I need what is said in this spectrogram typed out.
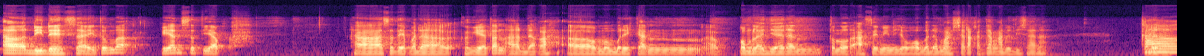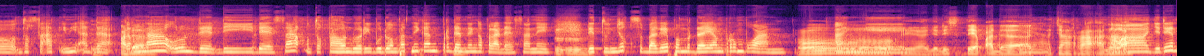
eh, di desa itu Mbak Pian setiap eh, setiap ada kegiatan adakah eh, memberikan eh, pembelajaran telur asin ini juga kepada masyarakat yang ada di sana? Kalau untuk saat ini ada, Hmm, ada. karena ulun de- di desa untuk tahun 2024 nih kan pergantian kepala desa nih Mm-mm. ditunjuk sebagai pemberdayaan perempuan. Oh, Anggi. iya. Jadi setiap ada Iya. acara anu lah. Ah, jadi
